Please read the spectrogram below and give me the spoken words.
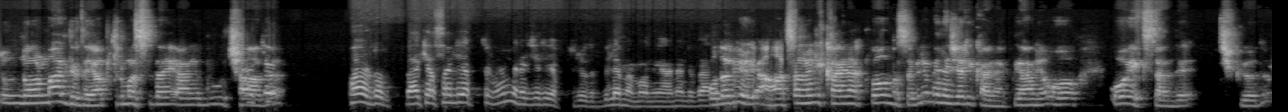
normaldir de yaptırması da yani bu çağda Pardon. Belki Hasan Ali yaptırmıyor, menajeri yaptırıyordur. Bilemem onu yani. Hani ben olabilir. Yani Hasan Ali kaynaklı olmasa bile menajeri kaynaklı. Yani o o eksende çıkıyordur.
